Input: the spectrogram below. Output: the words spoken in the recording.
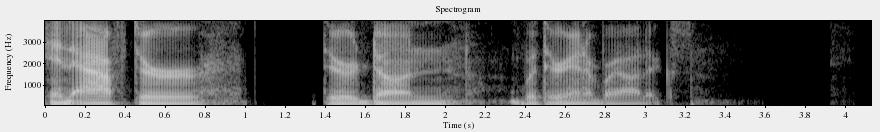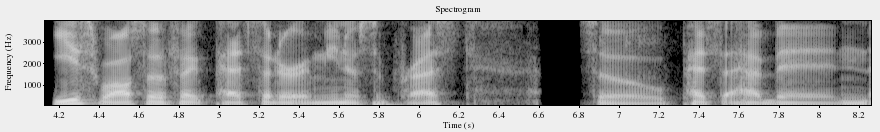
and after they're done with their antibiotics. Yeast will also affect pets that are immunosuppressed. So pets that have been,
